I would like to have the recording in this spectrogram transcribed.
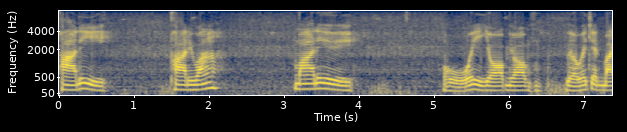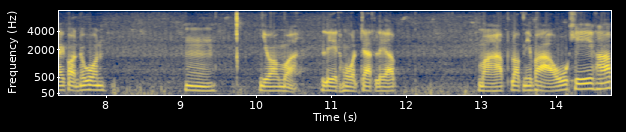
พาดิ พาดิวะ มาดิ โอ้ยยอมยอม เหลือไว้เจ็ดใบก่อนทุกคน อืม ยอมว่ะเลดโหดจัดเลยครับ มาครับ รอบนี้ผ่าโอเคครับ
